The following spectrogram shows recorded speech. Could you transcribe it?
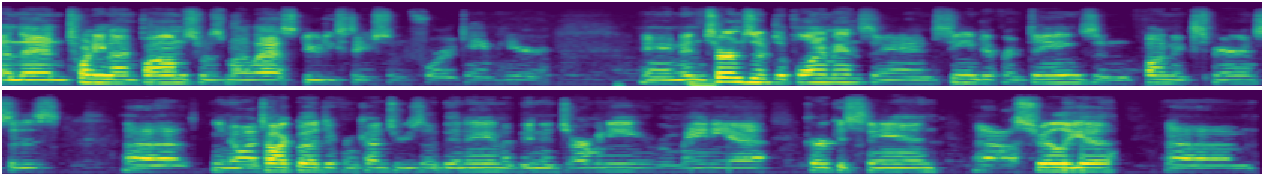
and then 29 Palms was my last duty station before I came here. And in terms of deployments and seeing different things and fun experiences, uh, you know, I talk about different countries I've been in. I've been in Germany, Romania, Kyrgyzstan, uh, Australia, um,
